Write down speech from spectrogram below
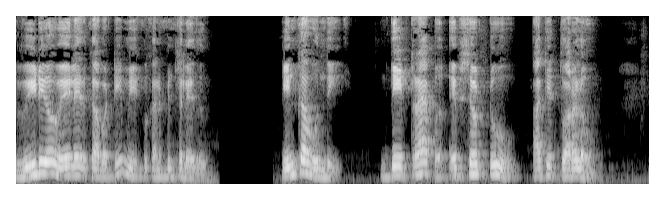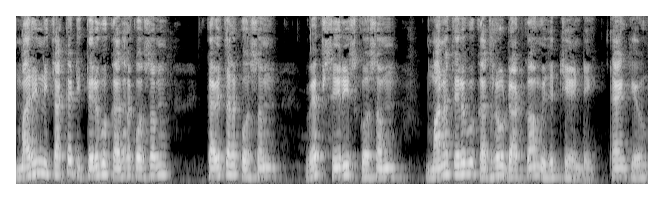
వీడియో వేయలేదు కాబట్టి మీకు కనిపించలేదు. ఇంకా ఉంది. ది ట్రాప్ ఎపిసోడ్ టూ అతి త్వరలో. మరిన్ని చక్కటి తెలుగు కథల కోసం కవితల కోసం వెబ్ సిరీస్ కోసం మన తెలుగు కథలు డాట్ కామ్ విజిట్ చేయండి. Thank you.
